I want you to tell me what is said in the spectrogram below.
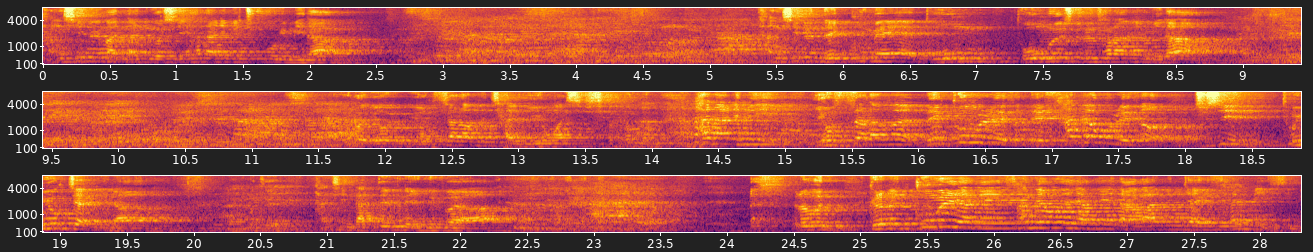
당신을 만나는 것이 하나님의 축복입니다. 당신은 내 꿈에 도움, 도움을 주는 사람입니다. 옆, 옆 사람은 잘 이용하십시오. 하나님이 옆 사람을 내 꿈을 위해서, 내 사명을 위해서 주신 동역자입니다. 아무튼 당신 나 때문에 있는 거야. 여러분 그러면 꿈을 향해 사명을 향해 나가는 자의 삶이 있습니다.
